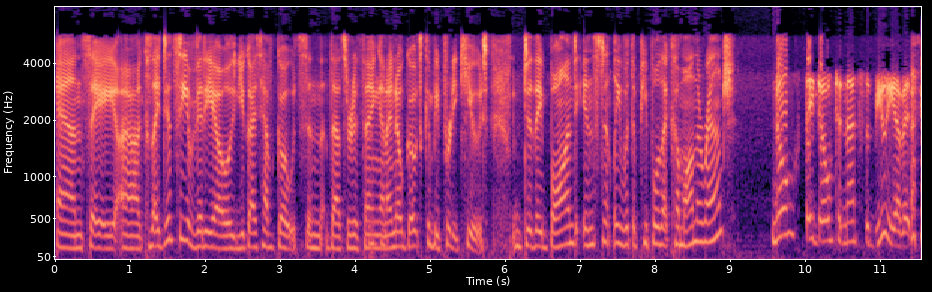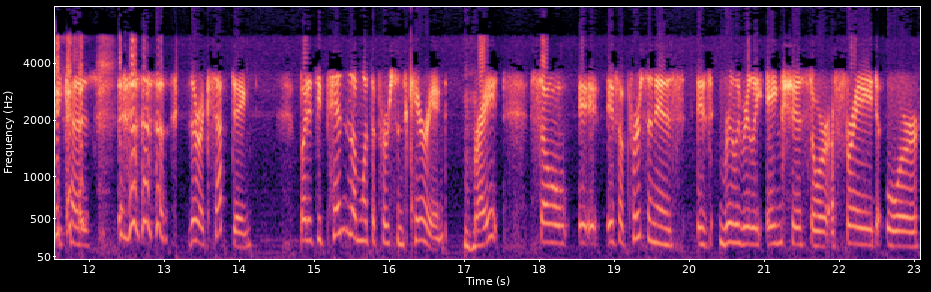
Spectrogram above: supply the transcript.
and say, because uh, I did see a video, you guys have goats and that sort of thing, mm-hmm. and I know goats can be pretty cute. Do they bond instantly with the people that come on the ranch? No, they don't, and that's the beauty of it because they're accepting, but it depends on what the person's carrying, mm-hmm. right? So if a person is is really really anxious or afraid or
